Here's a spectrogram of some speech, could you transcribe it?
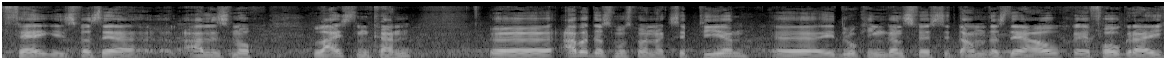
fähig ist, was er alles noch leisten kann. Äh, aber das muss man akzeptieren. Äh, ich drücke ihn ganz fest die Daumen, dass der auch erfolgreich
